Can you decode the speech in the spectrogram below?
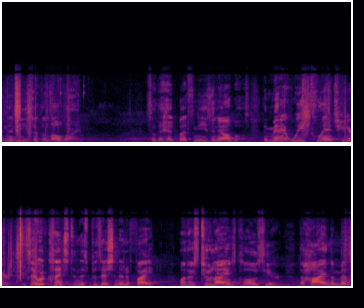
and the knees are the low line. So the headbutts, knees, and elbows. The minute we clinch here, let's say we're clinched in this position in a fight, well, there's two lines closed here, the high and the middle.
